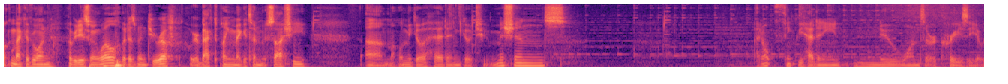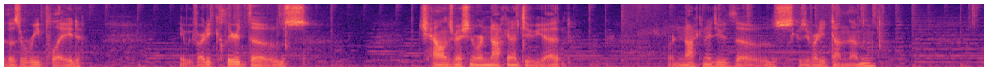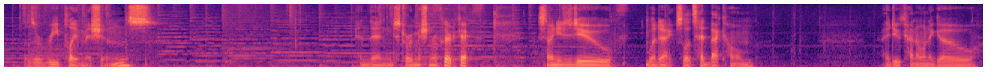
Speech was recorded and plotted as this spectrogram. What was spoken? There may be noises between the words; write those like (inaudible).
Welcome back everyone. Hope your day's going well. Hope it hasn't been too rough. We're back to playing Megaton Musashi. Um, let me go ahead and go to missions. I don't think we had any new ones that were crazy. Those are replayed. Yeah, we've already cleared those. Challenge mission we're not going to do yet. We're not going to do those because we've already done them. Those are replay missions And then story mission we're cleared. Okay. So I need to do what did I so let's head back home. I do kind of want to go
